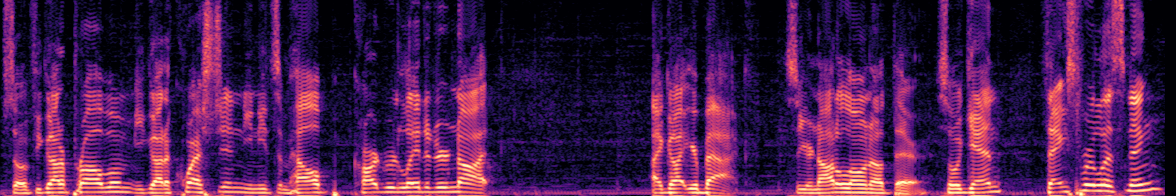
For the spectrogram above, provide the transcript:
So if you got a problem, you got a question, you need some help, card related or not, I got your back. So you're not alone out there. So again, thanks for listening.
